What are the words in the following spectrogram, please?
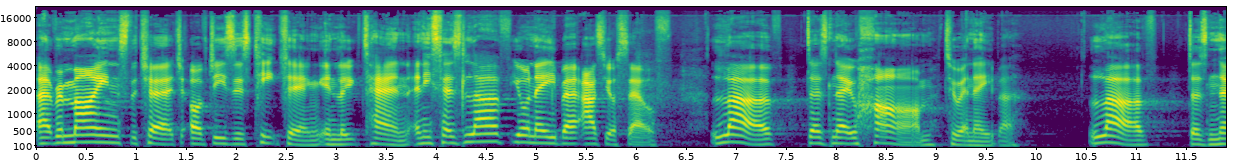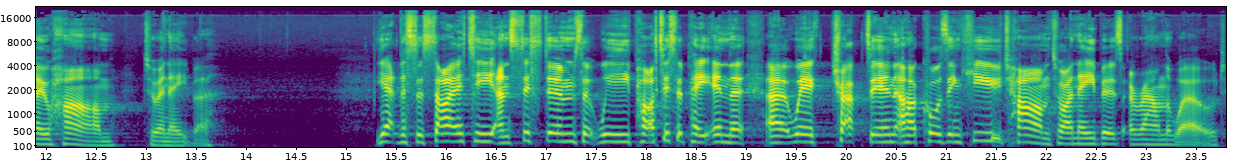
uh, reminds the church of Jesus' teaching in Luke 10, and he says, Love your neighbor as yourself. Love does no harm to a neighbor. Love does no harm to a neighbor. Yet the society and systems that we participate in, that uh, we're trapped in, are causing huge harm to our neighbors around the world.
